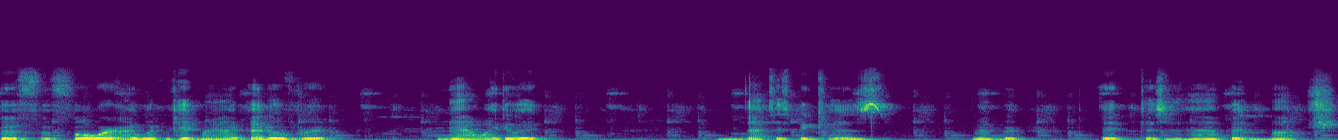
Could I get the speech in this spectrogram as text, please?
but before I wouldn't hit my iPad over it, now I do it, that is because, remember, it doesn't happen much.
